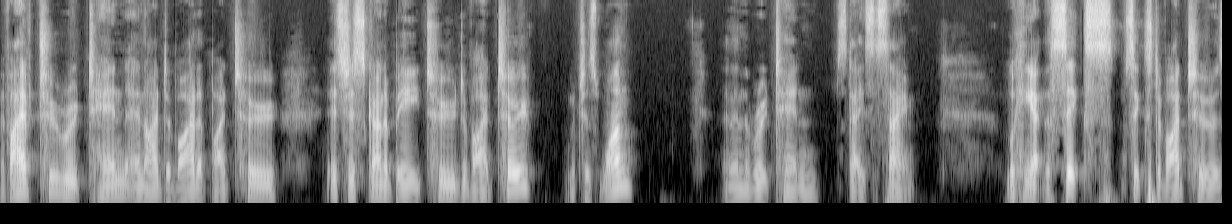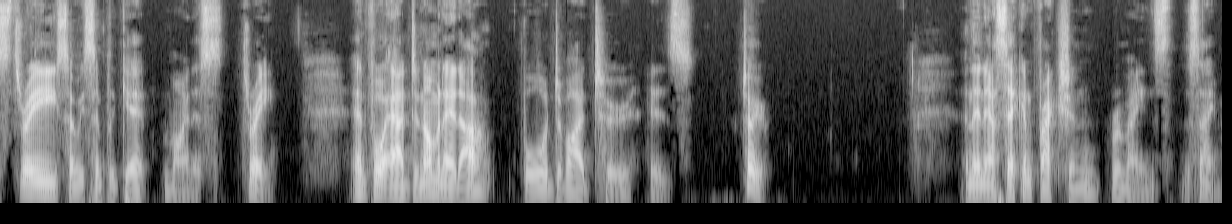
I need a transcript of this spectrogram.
if I have 2 root 10 and I divide it by 2, it's just going to be 2 divide 2, which is 1, and then the root 10 stays the same. Looking at the 6, 6 divide 2 is 3, so we simply get minus 3. And for our denominator, 4 divide 2 is 2. And then our second fraction remains the same.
